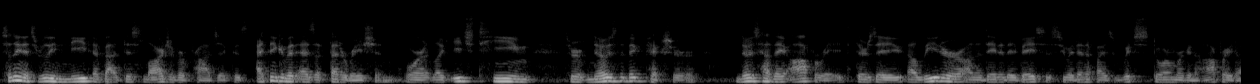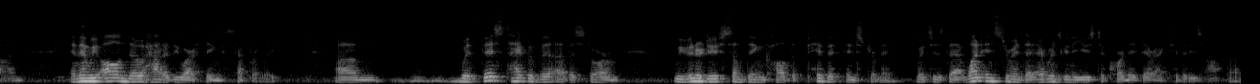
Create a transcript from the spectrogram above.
Something that's really neat about this large of a project is I think of it as a federation, or like each team sort of knows the big picture, knows how they operate. There's a, a leader on a day to day basis who identifies which storm we're going to operate on, and then we all know how to do our things separately. Um, with this type of a, of a storm, we've introduced something called the pivot instrument, which is that one instrument that everyone's going to use to coordinate their activities off of.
